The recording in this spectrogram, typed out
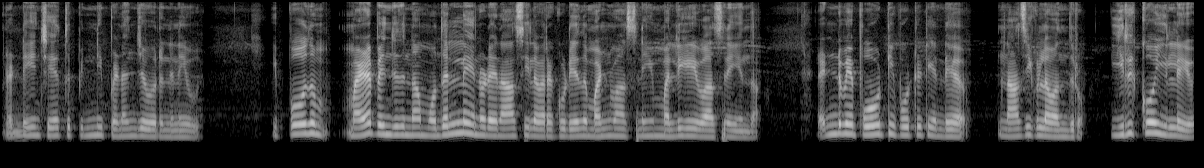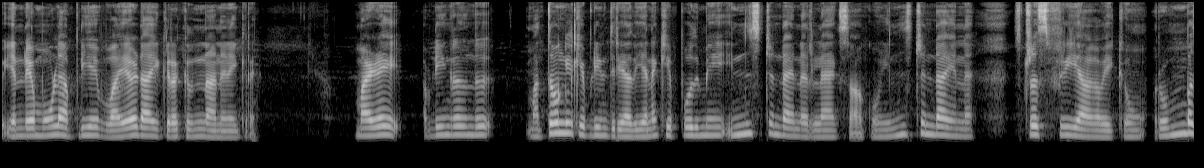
ரெண்டையும் சேர்த்து பின்னி பிணைஞ்ச ஒரு நினைவு. இப்போதும் மழை பெஞ்சதுன்னா முதல்ல என்னுடைய நாசியில் வரக்கூடியது மண் வாசனையும் மல்லிகை வாசனையும் தான். ரெண்டுமே போட்டி போட்டுட்டு என்னுடைய நாசிக்குள்ளே வந்துடும் இருக்கோ இல்லையோ என்னுடைய மூளை அப்படியே வயர்டாகி கிடக்குதுன்னு நான் நினைக்கிறேன். மழை அப்படிங்கிறது வந்து மற்றவங்களுக்கு எப்படின்னு தெரியாது. எனக்கு எப்போதுமே இன்ஸ்டண்ட்டாக என்னை ரிலாக்ஸ் ஆகும் இன்ஸ்டண்ட்டாக என்னை ஸ்ட்ரெஸ் ஃப்ரீ ஆக வைக்கும் ரொம்ப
